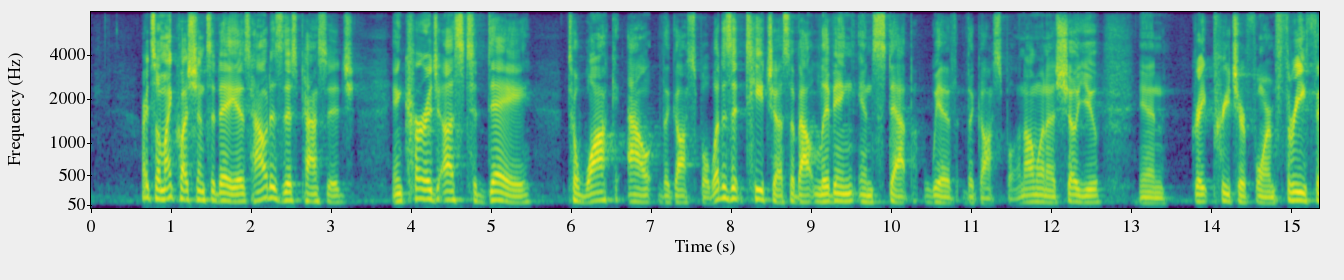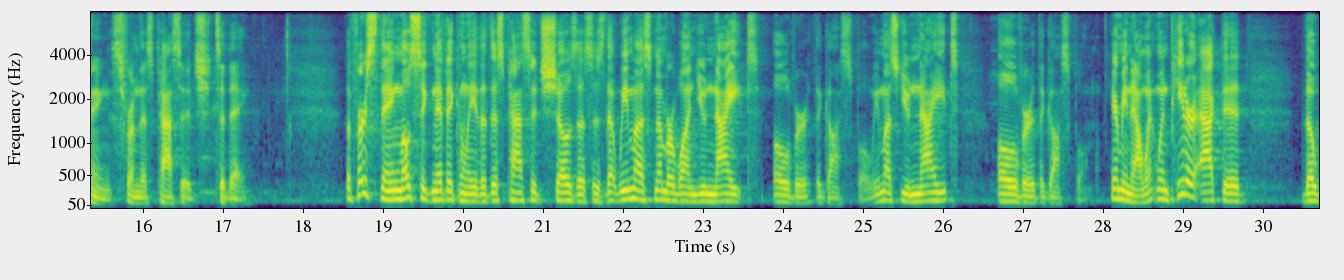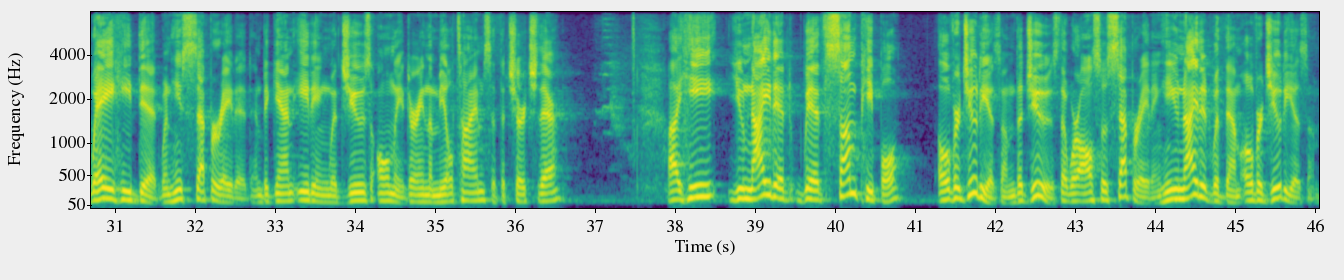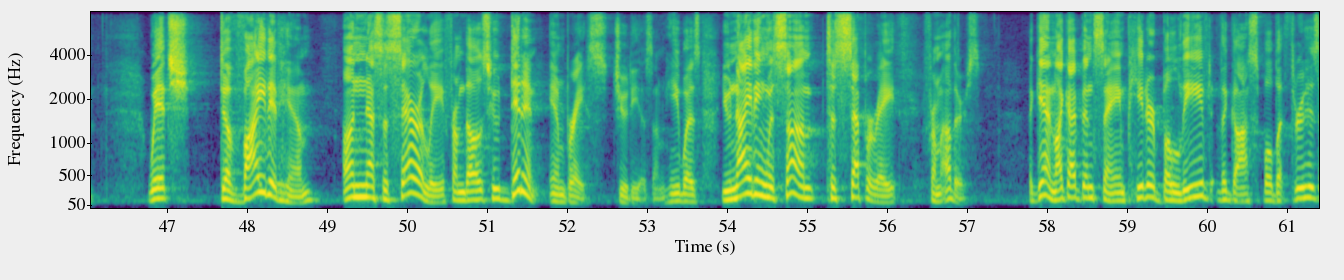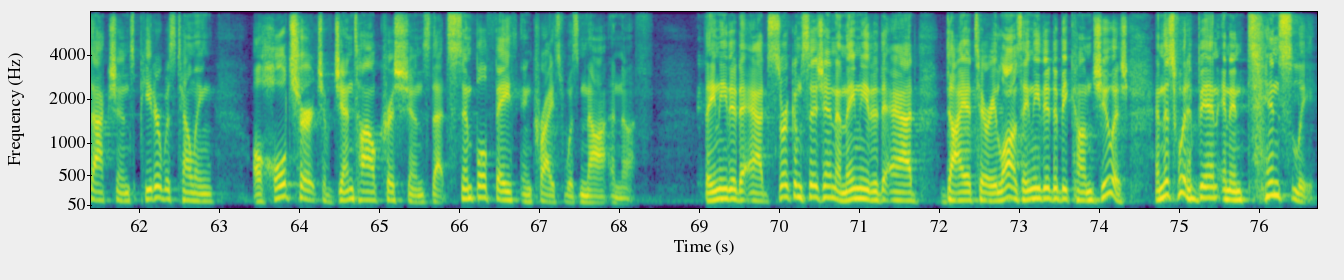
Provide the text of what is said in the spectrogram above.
All right, so my question today is how does this passage encourage us today to walk out the gospel? What does it teach us about living in step with the gospel? And I want to show you in great preacher form three things from this passage today. The first thing, most significantly, that this passage shows us is that we must, number one, unite over the gospel. We must unite over the gospel. Hear me now. When, when Peter acted the way he did, when he separated and began eating with Jews only during the meal times at the church there, uh, he united with some people over Judaism, the Jews that were also separating. He united with them over Judaism, which divided him unnecessarily from those who didn't embrace Judaism. He was uniting with some to separate from others. Again, like I've been saying, Peter believed the gospel, but through his actions, Peter was telling a whole church of Gentile Christians that simple faith in Christ was not enough. They needed to add circumcision and they needed to add dietary laws. They needed to become Jewish. And this would have been an intensely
